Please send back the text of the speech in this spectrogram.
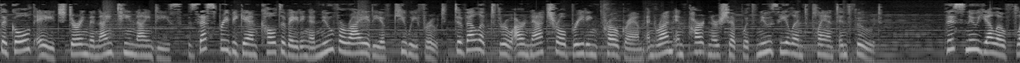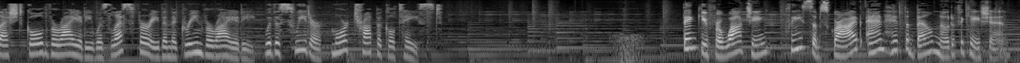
The Gold Age during the 1990s, Zespri began cultivating a new variety of kiwi fruit, developed through our natural breeding program and run in partnership with New Zealand Plant and Food. This new yellow-fleshed gold variety was less furry than the green variety, with a sweeter, more tropical taste. Thank you for watching. Please subscribe and hit the bell notification.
